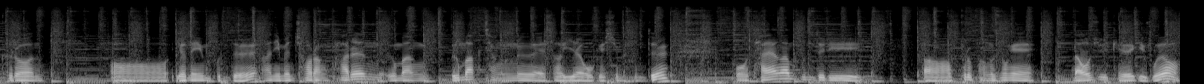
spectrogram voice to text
그런 어, 연예인분들 아니면 저랑 다른 음악 음악 장르에서 일하고 계신 분들 뭐 다양한 분들이 어, 앞으로 방송에 나오실 계획이고요.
